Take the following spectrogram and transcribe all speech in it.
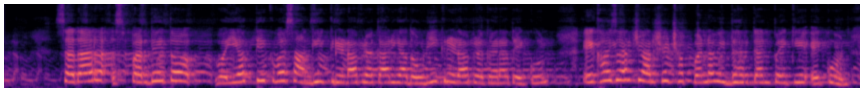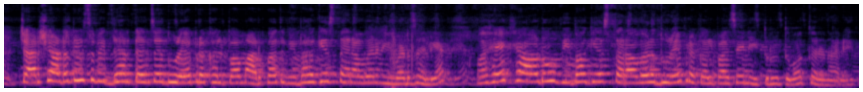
सदर स्पर्धेत वैयक्तिक व सांघिक क्रीडा प्रकार या दोन्ही क्रीडा प्रकारात एकूण एक हजार चारशे छप्पन्न विद्यार्थ्यांपैकी एकूण चारशे अडतीस विद्यार्थ्यांचे धुळे प्रकल्पामार्फत विभागीय स्तरावर निवड झाली आहे व हे खेळाडू विभागीय स्तरावर धुळे प्रकल्पाचे नेतृत्व करणार आहेत.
